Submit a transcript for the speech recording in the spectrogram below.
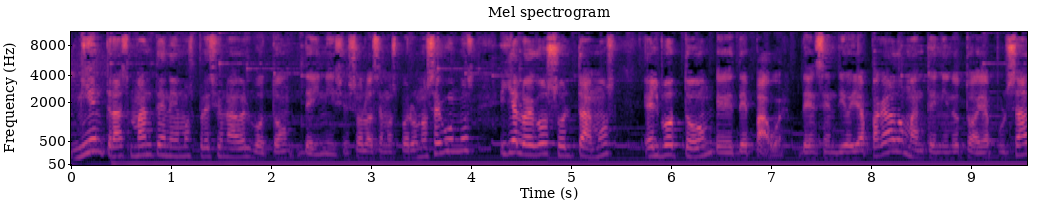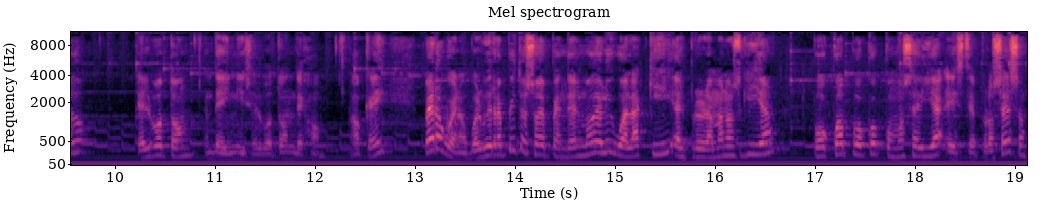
mientras mantenemos presionado el botón de inicio. Eso lo hacemos por unos segundos y ya luego soltamos el botón eh, de power, de encendido y apagado, manteniendo todavía pulsado el botón de inicio, el botón de home, ¿ok? Pero bueno, vuelvo y repito, eso depende del modelo. Igual aquí el programa nos guía poco a poco cómo sería este proceso.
